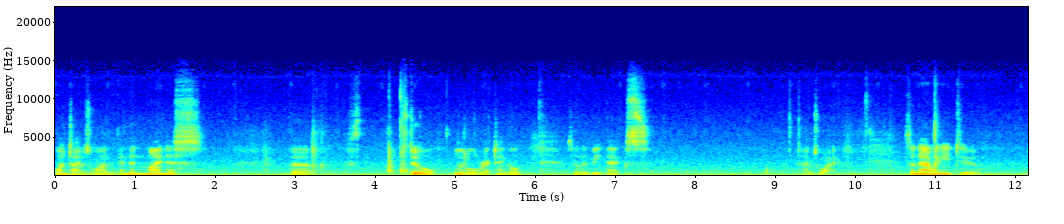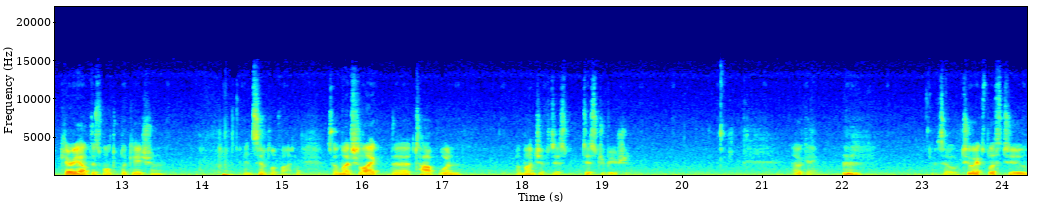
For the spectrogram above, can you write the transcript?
1 times 1, and then minus the still little rectangle. So that'd be x times y. So now we need to carry out this multiplication and simplify. So much like the top one, a bunch of dis- distribution. Okay. so 2x plus 2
